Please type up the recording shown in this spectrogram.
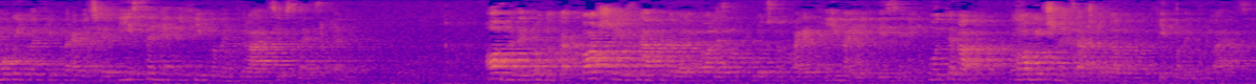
mogu imati poremećaj disanja i hipoventilaciju svestrane. Ozljede grudnog koša i uznapredovale bolesti plućnog parenhima i disajnih puteva logično je zašto dobamo hipoventilacije.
